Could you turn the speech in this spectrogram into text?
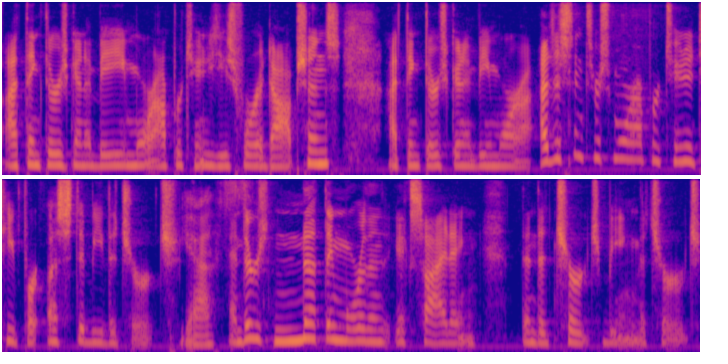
I think there's going to be more opportunities for adoptions. I think there's going to be more, I just think there's more opportunity for us to be the church. Yes. And there's nothing more than exciting than the church being the church.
